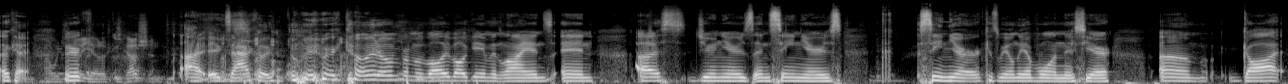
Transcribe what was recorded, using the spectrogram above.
Okay. How would you We were- a concussion? I, exactly. we were coming home from a volleyball game in Lyons, and us juniors and seniors, senior because we only have one this year, um, got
